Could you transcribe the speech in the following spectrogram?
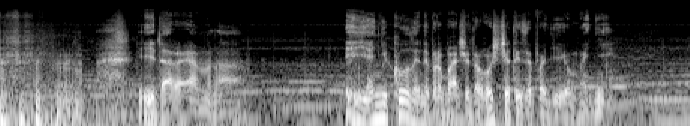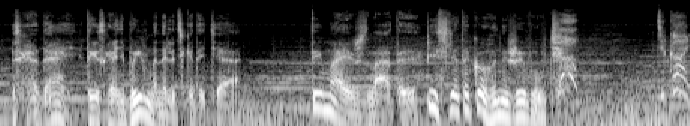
І даремно. І я ніколи не пробачу того, що ти заподіяв мені. Згадай, ти зганьбив мене людське дитя. Ти маєш знати, після такого не живуть. Тікай.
